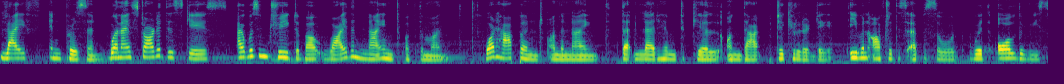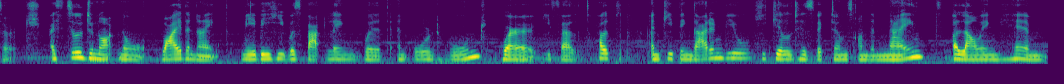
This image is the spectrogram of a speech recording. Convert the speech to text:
life in prison. When I started this case, I was intrigued about why the 9th of the month. What happened on the 9th that led him to kill on that particular day? Even after this episode, with all the research, I still do not know why the 9th. Maybe he was battling with an old wound where he felt helpless. And keeping that in view, he killed his victims on the 9th, allowing him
